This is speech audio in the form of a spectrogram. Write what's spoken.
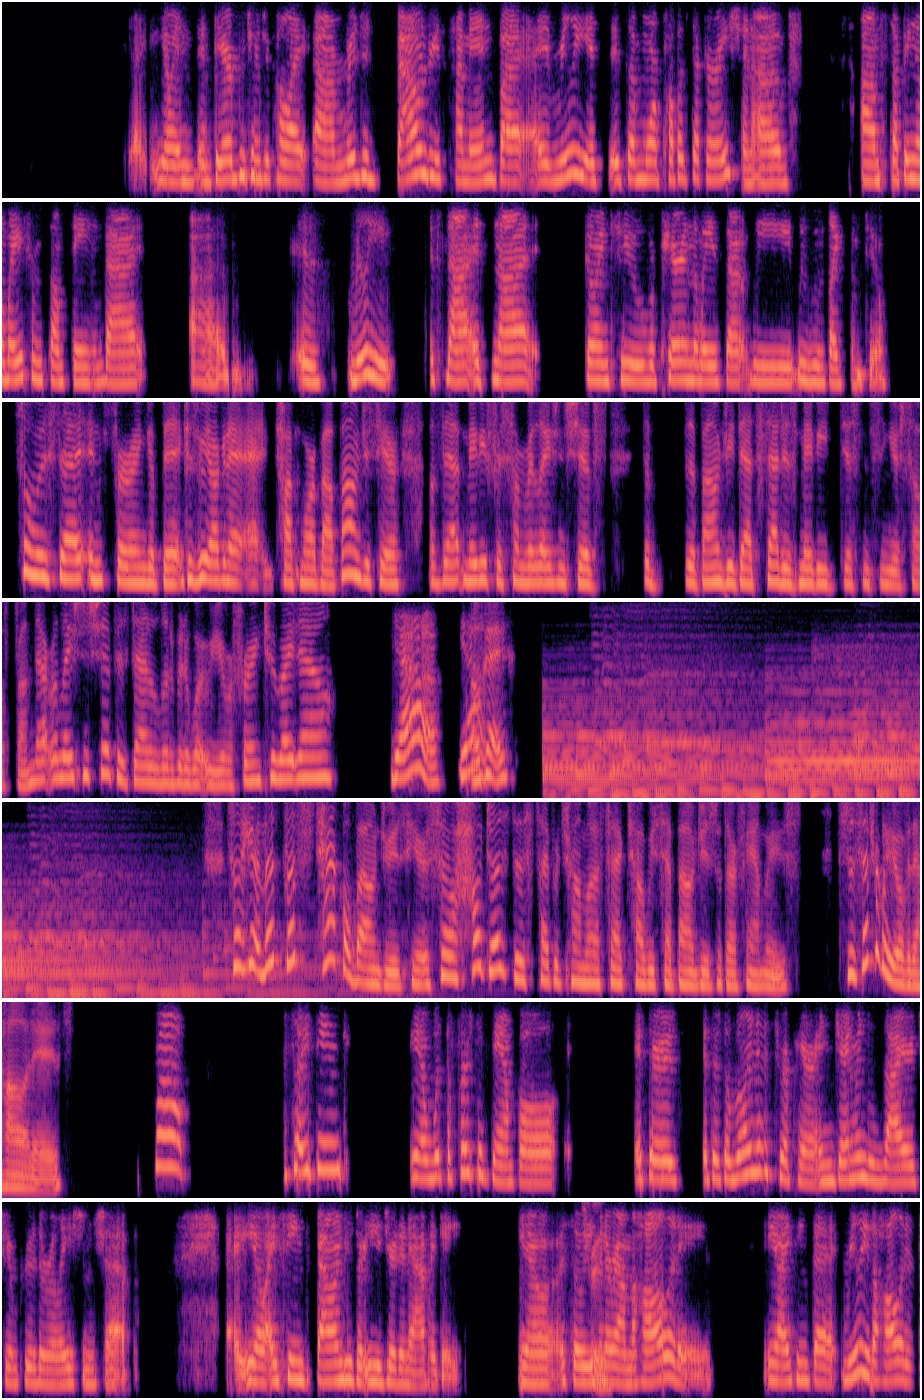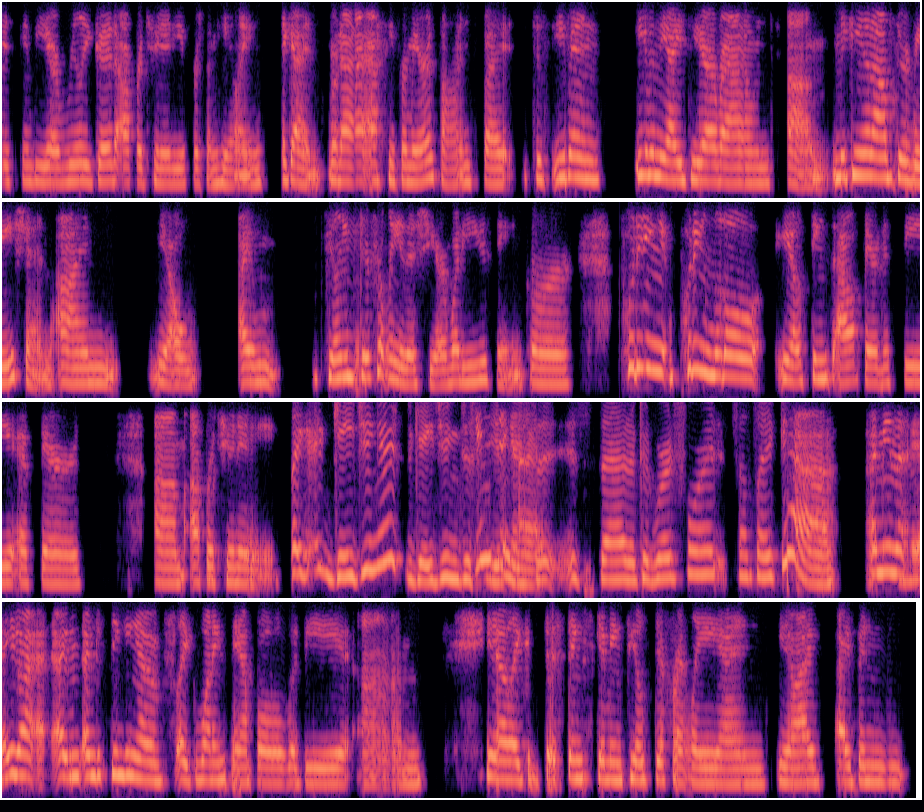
you know in, in therapy terms you call it um, rigid boundaries come in, but it really it's it's a more public declaration of um, stepping away from something that um, is really it's not it's not going to repair in the ways that we we would like them to. So is that inferring a bit because we are going to uh, talk more about boundaries here of that maybe for some relationships the boundary that's set is maybe distancing yourself from that relationship is that a little bit of what you're referring to right now? Yeah. Yeah. Okay. So here, let's let's tackle boundaries here. So how does this type of trauma affect how we set boundaries with our families, specifically over the holidays? Well, so I think, you know, with the first example, if there's if there's a willingness to repair and genuine desire to improve the relationship, uh, you know, I think boundaries are easier to navigate. You know, so True. even around the holidays, you know, I think that really the holidays can be a really good opportunity for some healing. Again, we're not asking for marathons, but just even even the idea around um, making an observation on, you know, I'm feeling differently this year. What do you think? Or putting putting little, you know, things out there to see if there's um, opportunity. Like gauging it, gauging to see if there's a, is that a good word for it? It sounds like yeah. I mean, you know, I, am I'm just thinking of like one example would be, um, you know, like this Thanksgiving feels differently, and you know, I've I've been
